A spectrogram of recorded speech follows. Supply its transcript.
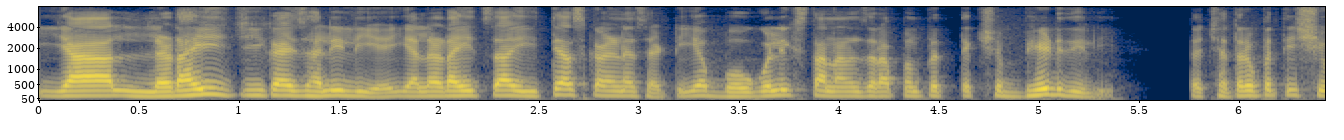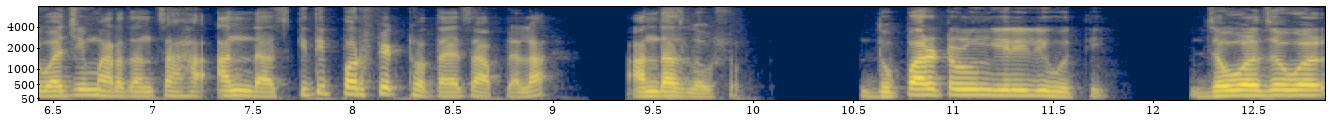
या लढाई जी काय झालेली आहे या लढाईचा इतिहास कळण्यासाठी या भौगोलिक स्थानांना जर आपण प्रत्यक्ष भेट दिली तर छत्रपती शिवाजी महाराजांचा हा अंदाज किती परफेक्ट होता याचा आपल्याला अंदाज लावू शकतो. दुपार टळून गेलेली होती. जवळजवळ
